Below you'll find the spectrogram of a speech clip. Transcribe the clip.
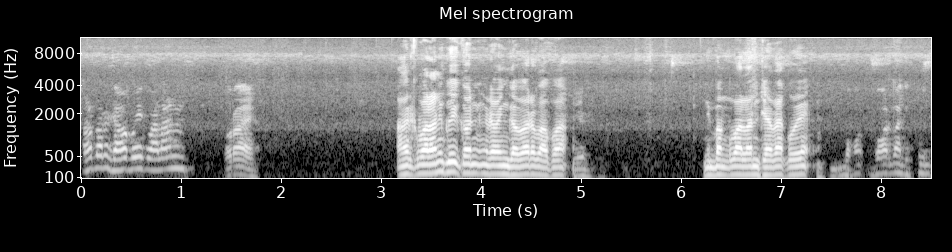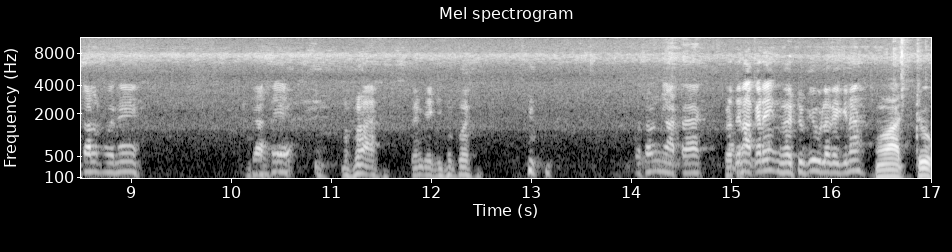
Apa ora jawab kowe kewalan? Ora ya. Angger kewalan kuwi kon ngrawing gambar Bapak. Iya. Nimbang kewalan dewek kowe. Bokor mandi buntal kowe ne. Gase Ora. Dan kayak gitu boy. kesel nyatek. Berarti nak kene ngaduki ulah kayak gini. Waduh.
